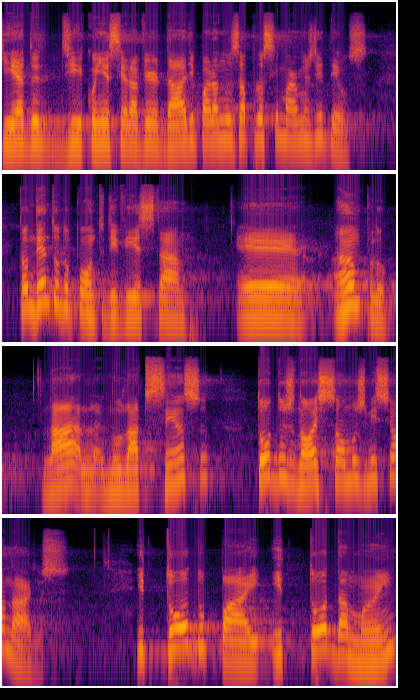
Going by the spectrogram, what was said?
que é de conhecer a verdade para nos aproximarmos de Deus. Então, dentro do ponto de vista é, amplo, lá no lato senso, todos nós somos missionários. E todo pai e toda mãe,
